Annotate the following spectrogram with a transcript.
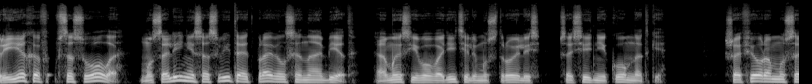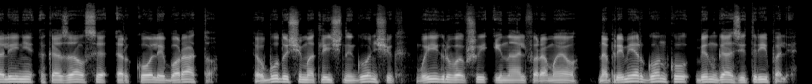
Приехав в Сосуоло, Муссолини со свитой отправился на обед, а мы с его водителем устроились в соседней комнатке. Шофером Муссолини оказался Эрколи Боратто, в будущем отличный гонщик, выигрывавший и на Альфа-Ромео, например, гонку Бенгази-Триполи.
